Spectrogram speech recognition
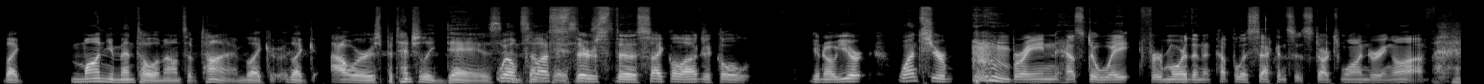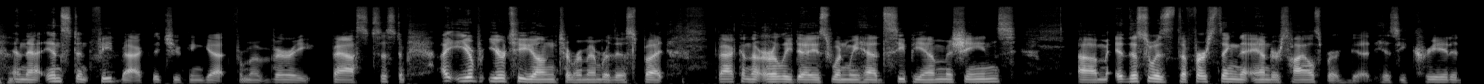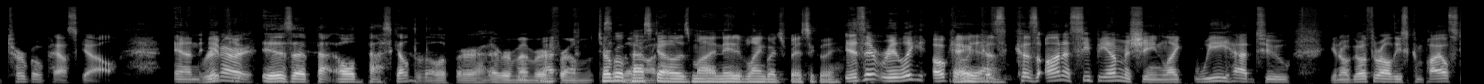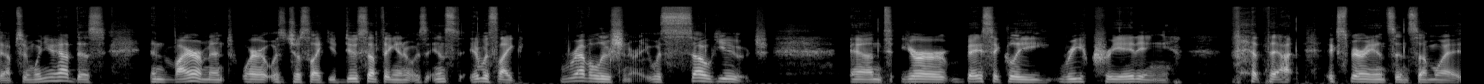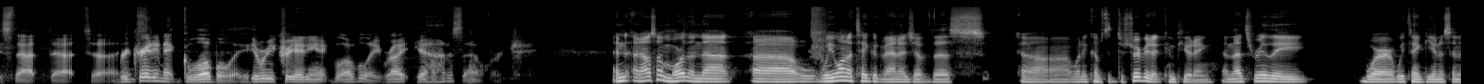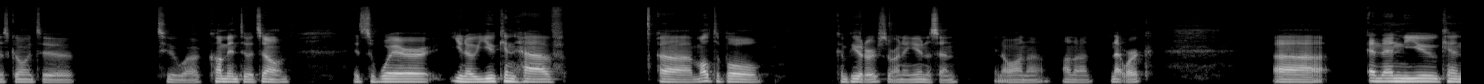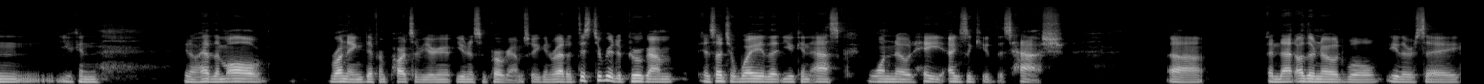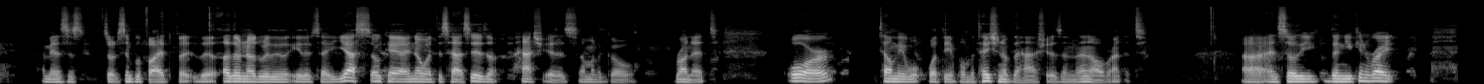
like monumental amounts of time, like like hours, potentially days. Well, plus cases. there's the psychological. You know, you're once your brain has to wait for more than a couple of seconds, it starts wandering off, and that instant feedback that you can get from a very fast system. I, you're you're too young to remember this, but back in the early days when we had CP/M machines, um, it, this was the first thing that Anders Hejlsberg did. Is he created Turbo Pascal, and Runar you, is a pa- old Pascal developer. I remember uh, from Turbo Pascal is my native language, basically. Is it really okay? Because oh, because on a CP/M machine, like we had to, you know, go through all these compile steps, and when you had this environment where it was just like you do something and it was instant, it was like revolutionary. It was so huge, and you're basically recreating that, that experience in some ways that that uh, recreating it globally. You're recreating it globally right. Yeah how does that work? And and also more than that uh, we want to take advantage of this uh, when it comes to distributed computing. And that's really where we think unison is going to to uh, come into its own. It's where you know you can have uh, multiple computers running unison you know on a on a network uh, and then you can you can you know have them all running different parts of your Unison programs. So you can write a distributed program in such a way that you can ask one node, "Hey, execute this hash," uh, and that other node will either say, I mean, this is sort of simplified, but the other node will either say, "Yes, okay, I know what this hash is. Hash is. I'm going to go run it," or tell me what the implementation of the hash is, and then I'll run it. Uh, and so the, then you can write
